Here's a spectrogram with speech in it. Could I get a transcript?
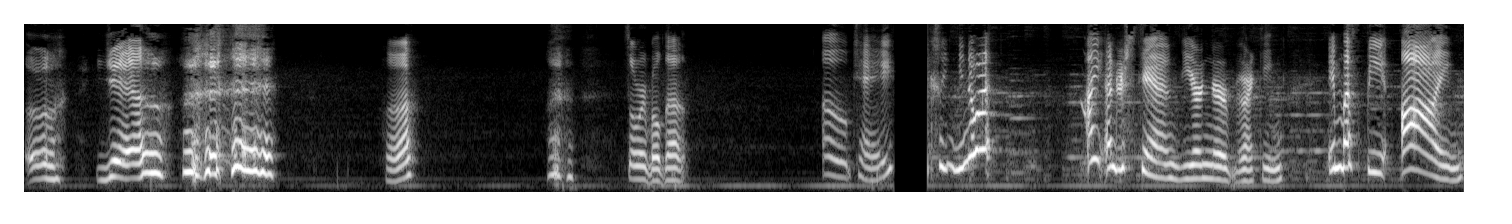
Uh yeah. huh? Sorry about that. Okay. Actually, you know what? I understand you're nerve wracking. It must be I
